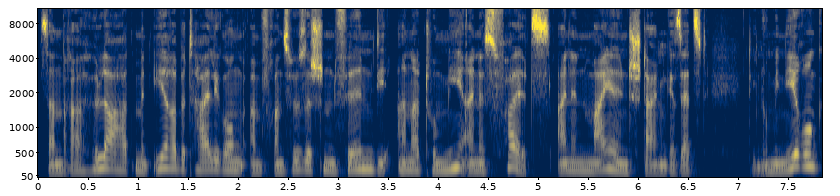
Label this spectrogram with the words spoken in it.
Sandra Hüller hat mit ihrer Beteiligung am französischen Film Die Anatomie eines Falls einen Meilenstein gesetzt. Die Nominierung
